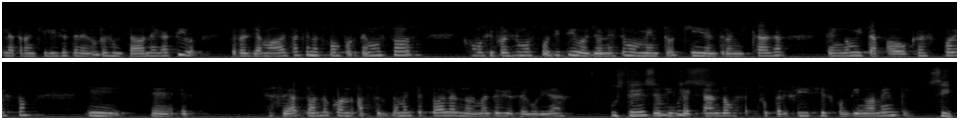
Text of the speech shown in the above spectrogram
la tranquiliza tener un resultado negativo, pero el llamado es a que nos comportemos todos como si fuésemos positivos. Yo en este momento aquí dentro de mi casa tengo mi tapabocas puesto y eh, estoy actuando con absolutamente todas las normas de bioseguridad. Ustedes desinfectando superficies continuamente. Sí,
